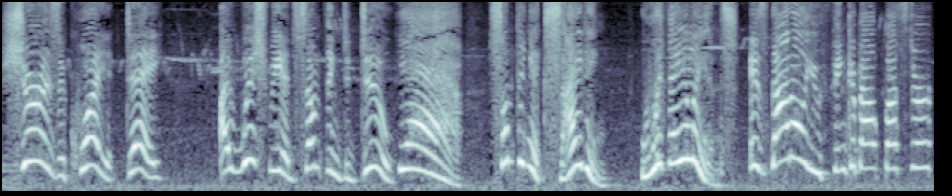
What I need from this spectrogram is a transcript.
Sure is a quiet day. I wish we had something to do. Yeah, something exciting. With aliens. Is that all you think about, Buster?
